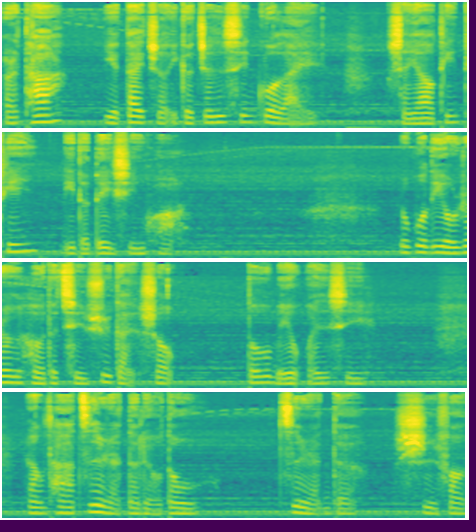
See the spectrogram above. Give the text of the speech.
而他也带着一个真心过来，想要听听你的内心话。如果你有任何的情绪感受，都没有关系，让它自然的流动，自然的释放。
